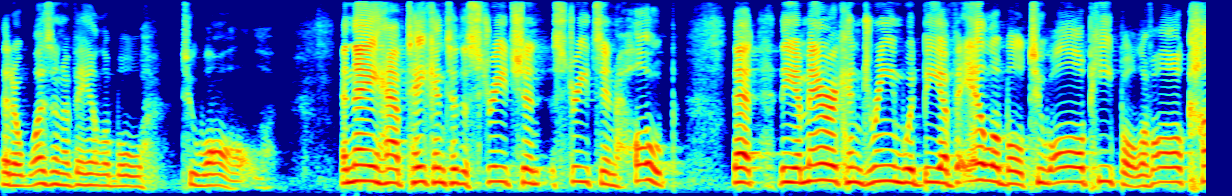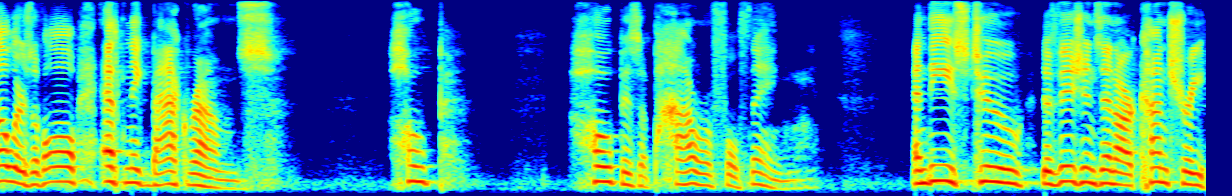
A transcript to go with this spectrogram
that it wasn't available to all. And they have taken to the streets, in hope that the American dream would be available to all people of all colors, of all ethnic backgrounds. Hope. Hope is a powerful thing. And these two divisions in our country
